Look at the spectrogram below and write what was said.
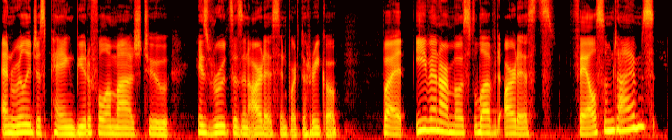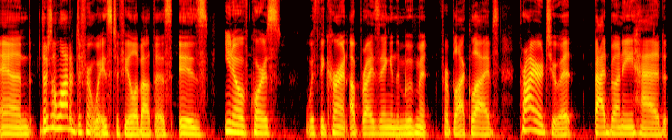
and really just paying beautiful homage to his roots as an artist in Puerto Rico. But even our most loved artists fail sometimes. And there's a lot of different ways to feel about this. Is, you know, of course, with the current uprising and the movement for Black Lives, prior to it, Bad Bunny had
